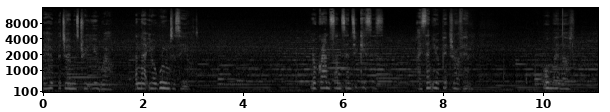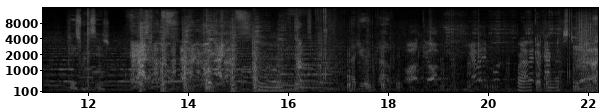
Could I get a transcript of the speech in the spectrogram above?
I hope the Germans treat you well and that your wounds are healed. Your grandson sent you kisses. I sent you a picture of him. All my love. Please write soon. Got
